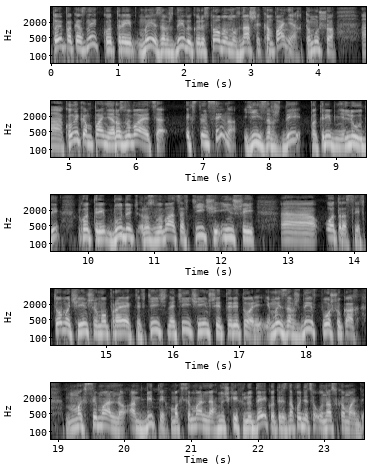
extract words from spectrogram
той показник, котрий ми завжди використовуємо в наших компаніях, тому що а, коли компанія розвивається. Екстенсивно їй завжди потрібні люди, котрі будуть розвиватися в тій чи іншій е, отраслі, в тому чи іншому проєкті, в тій на тій чи іншій території. І ми завжди в пошуках максимально амбітних, максимально гнучких людей, котрі знаходяться у нас в команді.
